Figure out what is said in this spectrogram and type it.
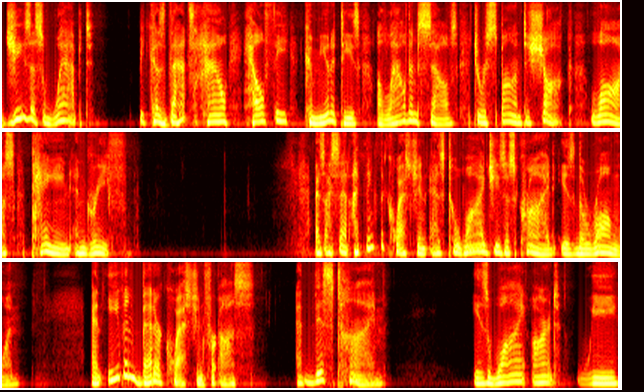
Jesus wept because that's how healthy communities allow themselves to respond to shock, loss, pain, and grief. As I said, I think the question as to why Jesus cried is the wrong one. An even better question for us at this time is why aren't we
